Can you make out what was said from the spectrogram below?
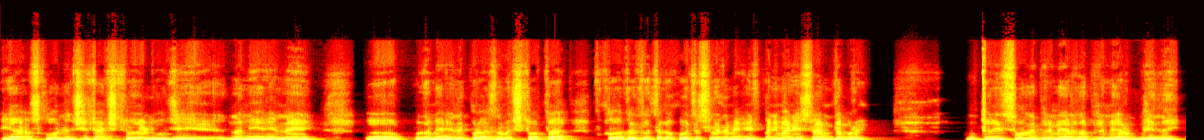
Я склонен считать, что люди намерены, э, намерены праздновать что-то, вкладывать в это какое-то свое намерение, в понимание своем добры. Традиционный пример, например, блины.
